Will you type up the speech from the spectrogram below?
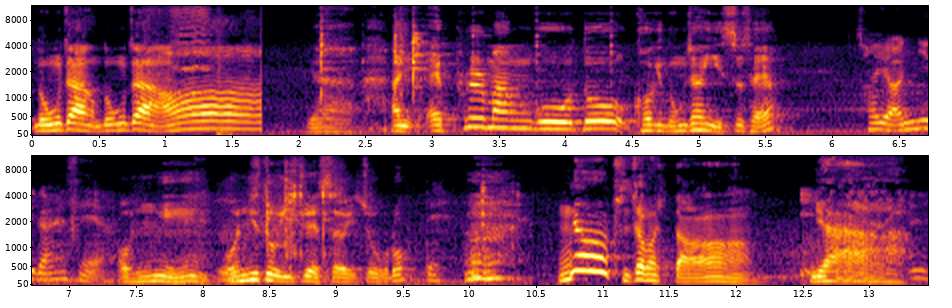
농장 농장 아. 야 아니 애플망고도 거기 농장이 있으세요? 저희 언니가 하세요. 언니 언니도 이주했어요 이쪽으로? 네. 이야 진짜 맛있다. 이야. 응.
